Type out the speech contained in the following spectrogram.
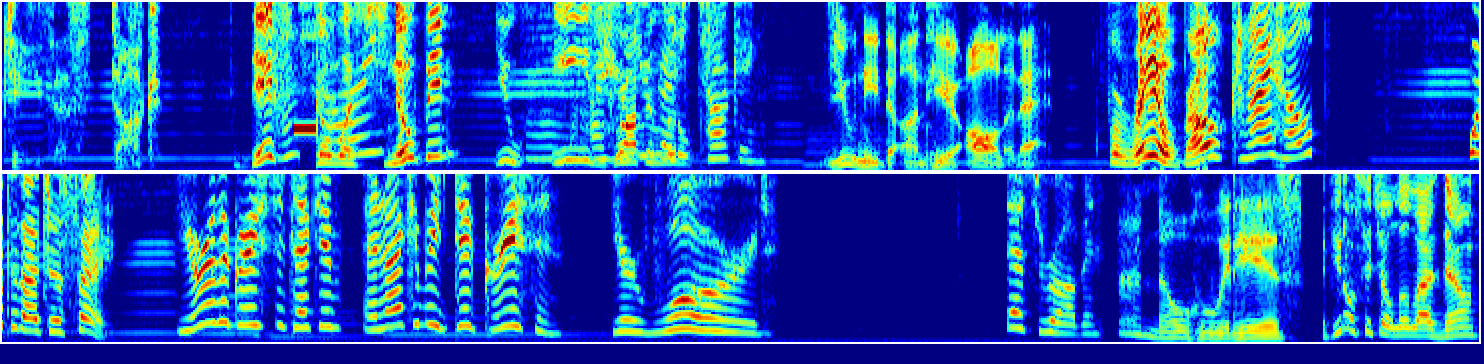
Jesus, Doc. This nigga was snooping. You uh, I heard eavesdropping you guys little. talking. You need to unhear all of that. For real, bro. Can I help? What did I just say? You're the Grace Detective, and I can be Dick Grayson, your ward. That's Robin. I know who it is. If you don't sit your little ass down,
